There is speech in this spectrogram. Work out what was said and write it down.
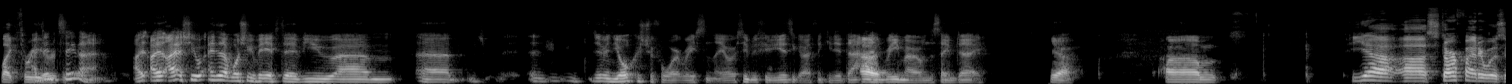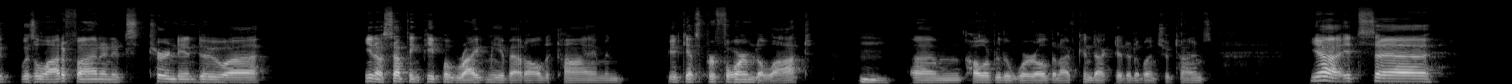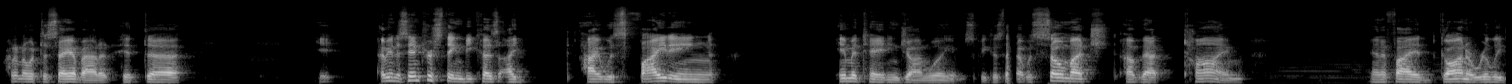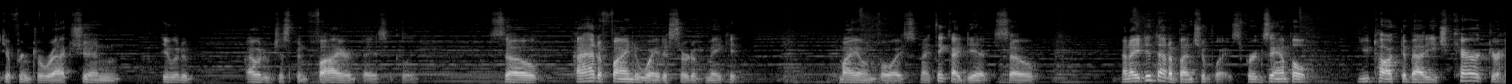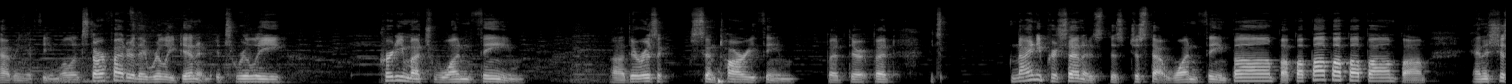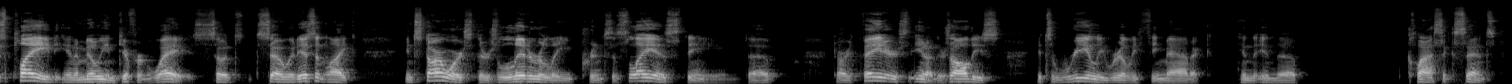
like three I years. I didn't see that. I, I actually ended up watching a video today of you um, uh, uh, doing the orchestra for it recently, or it seemed a few years ago. I think you did that uh, and Remo on the same day. Yeah. Um, Yeah, uh, Starfighter was was a lot of fun, and it's turned into uh, you know something people write me about all the time, and it gets performed a lot Hmm. um, all over the world, and I've conducted it a bunch of times. Yeah, it's uh, I don't know what to say about it. It, uh, it I mean, it's interesting because I I was fighting imitating John Williams because that was so much of that time. And if I had gone a really different direction, it would have I would have just been fired basically. So I had to find a way to sort of make it my own voice, and I think I did. So, and I did that a bunch of ways. For example, you talked about each character having a theme. Well, in Starfighter, they really didn't. It's really pretty much one theme. Uh, there is a Centauri theme, but there, but it's ninety percent is this just that one theme. Bum, bum, bum, bum, bum, bum, bum, bum and it's just played in a million different ways. So it's so it isn't like in Star Wars. There's literally Princess Leia's theme, the Darth Vader's. You know, there's all these. It's really, really thematic in the in the classic sense.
